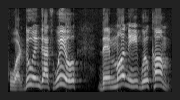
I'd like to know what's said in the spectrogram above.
who are doing God's will, the money will come.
